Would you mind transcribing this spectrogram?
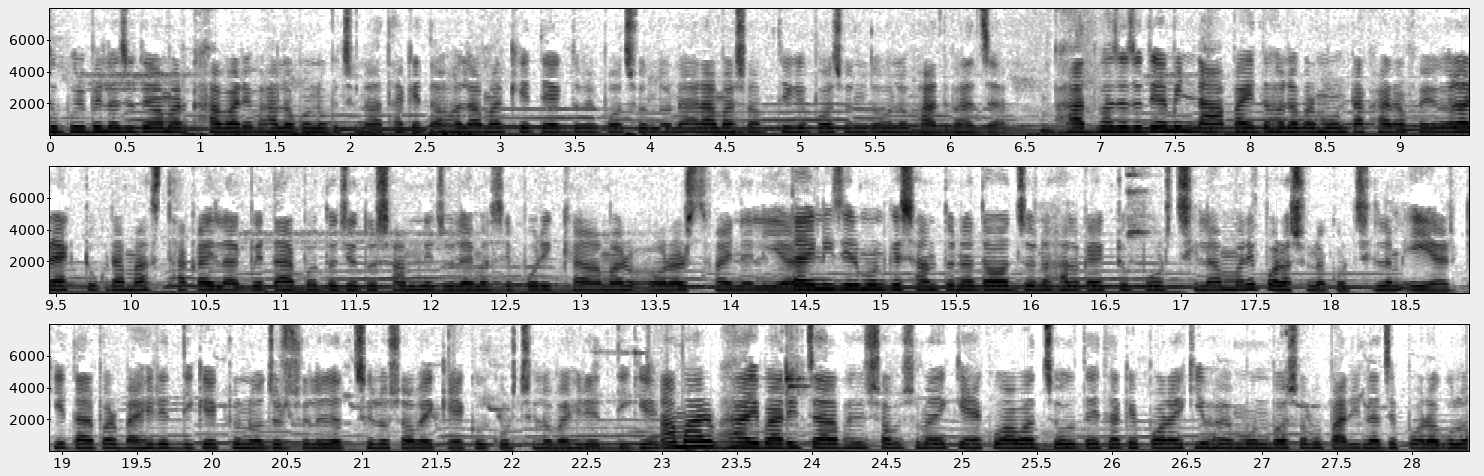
দুপুরবেলা যদি আমার খাবারে ভালো কোনো কিছু না থাকে, তাহলে আমার খেতে একদমই পছন্দ না। আর আমার সব থেকে পছন্দ হলো ভাত ভাজা। ভাত ভাজা যদি আমি না পাই তাহলে আবার মনটা খারাপ হয়ে গেল। আর এক টুকরা মাছ থাকাই লাগবে। তারপর তো যেহেতু সামনে জুলাই মাসে পরীক্ষা আমার অনার্স ফাইনাল ইয়ার তাই নিজের মনকে সান্ত্বনা দেওয়ার জন্য হালকা একটু পড়ছিলাম মানে পড়াশোনা করছিলাম, এই আর কি। তারপর বাইরের দিকে একটু নজর চলে যাচ্ছিল, সবাই ক্যাকু করছিল বাইরের দিকে। আমার ভাই বাড়ির চারপাশে সবসময় ক্যাকু আওয়াজ চলতেই থাকে। পড়ায় কীভাবে মন বসাবো পারি না যে পড়াগুলো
